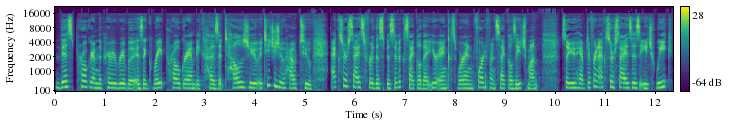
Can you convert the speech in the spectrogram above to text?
this program, the Peri is a great program because it tells you, it teaches you how to exercise for the specific cycle that you're in, because we're in four different cycles each month. So you have different exercises each week.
